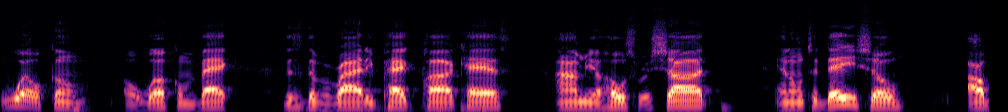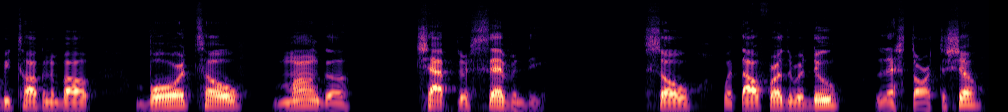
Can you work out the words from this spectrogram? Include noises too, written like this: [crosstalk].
welcome or welcome back. This is the Variety Pack Podcast. I'm your host, Rashad. And on today's show, I'll be talking about Boruto Manga Chapter 70. So, without further ado, let's start the show.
